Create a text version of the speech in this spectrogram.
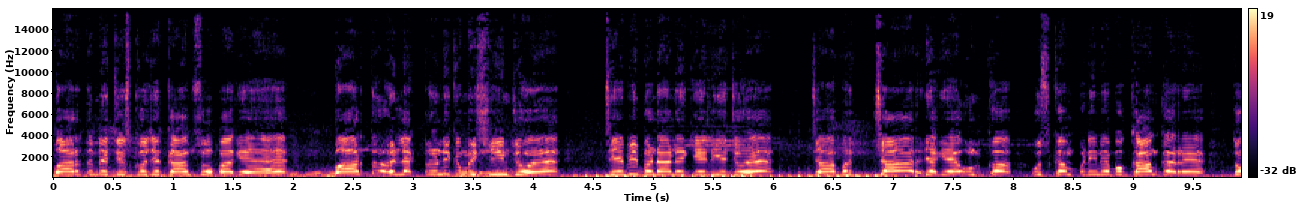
भारत में जिसको जो काम सौंपा गया है भारत इलेक्ट्रॉनिक मशीन जो है जे भी बनाने के लिए जो है जहाँ पर चार दिया गया उनका उस कंपनी में वो काम कर रहे हैं तो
